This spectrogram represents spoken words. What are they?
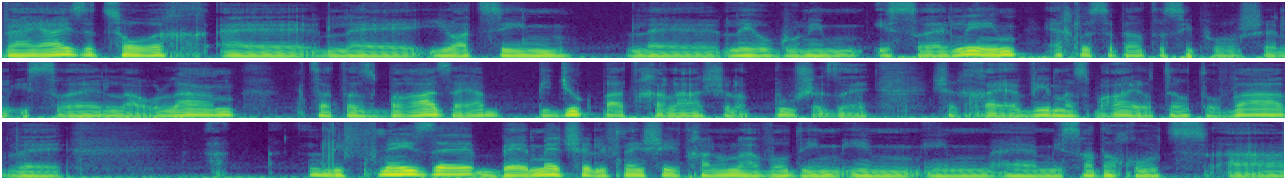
והיה איזה צורך אה, ליועצים, ל, לארגונים ישראלים, איך לספר את הסיפור של ישראל לעולם, קצת הסברה, זה היה בדיוק בהתחלה של הפוש הזה, שחייבים הסברה יותר טובה, ולפני זה, באמת שלפני שהתחלנו לעבוד עם, עם, עם אה, משרד החוץ, אה,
